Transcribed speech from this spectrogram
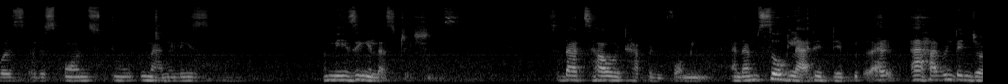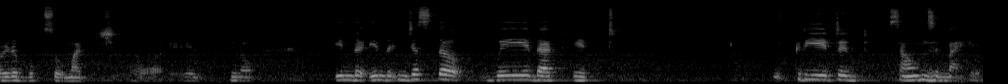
was a response to Emanuele's amazing illustrations. So that's how it happened for me. And i'm so glad it did because i, I haven't enjoyed a book so much uh, you know in the in the in just the way that it created sounds in my head.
